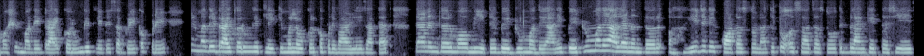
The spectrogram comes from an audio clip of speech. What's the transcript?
मशीनमध्ये ड्राय करून घेतले ते सगळे कपडे. मशीनमध्ये ड्राय करून घेतले घेतले, की मग लवकर कपडे वाळले जातात. त्यानंतर मग मी येते बेडरूममध्ये आणि बेडरूममध्ये आल्यानंतर अ, हे जे काही कॉट असतो ना, तर तो असाच असतो. ते ब्लँकेट तसेच,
